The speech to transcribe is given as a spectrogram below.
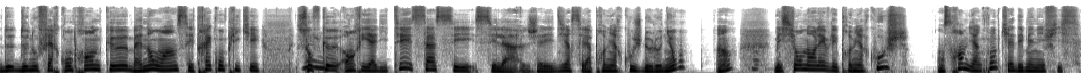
de, nous faire comprendre que ben non hein, c'est très compliqué. Sauf que en réalité ça c'est c'est la j'allais dire c'est la première couche de l'oignon, hein. Mais si on enlève les premières couches, on se rend bien compte qu'il y a des bénéfices.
